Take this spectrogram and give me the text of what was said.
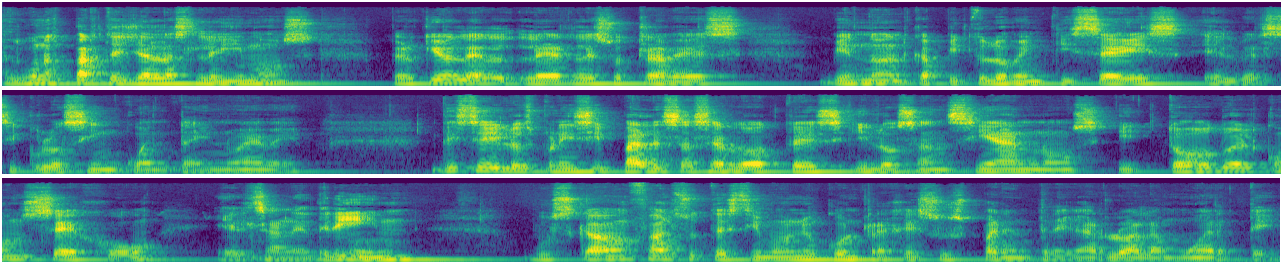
Algunas partes ya las leímos, pero quiero leerles otra vez viendo en el capítulo 26, el versículo 59. Dice, y los principales sacerdotes y los ancianos y todo el consejo, el Sanedrín, buscaban falso testimonio contra Jesús para entregarlo a la muerte,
